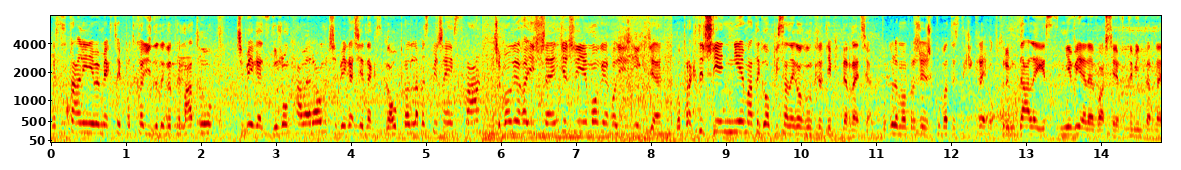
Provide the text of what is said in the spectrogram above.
Więc totalnie nie wiem, jak tutaj podchodzić do tego tematu. Czy biegać z dużą kamerą, czy biegać jednak z GoPro dla bezpieczeństwa? Czy mogę chodzić wszędzie, czy nie mogę chodzić nigdzie? Bo praktycznie nie ma tego opisanego konkretnie w internecie. W ogóle mam wrażenie, że Kuba to jest taki kraj, o którym dalej jest niewiele właśnie w tym internecie.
